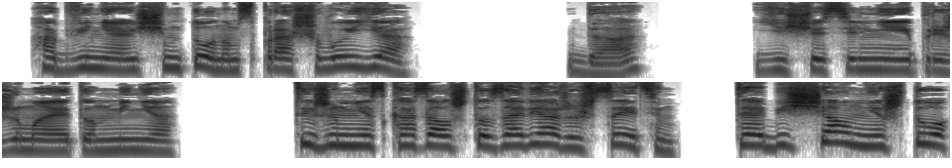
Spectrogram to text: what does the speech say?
— обвиняющим тоном спрашиваю я. «Да». Еще сильнее прижимает он меня. «Ты же мне сказал, что завяжешь с этим. Ты обещал мне, что...»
